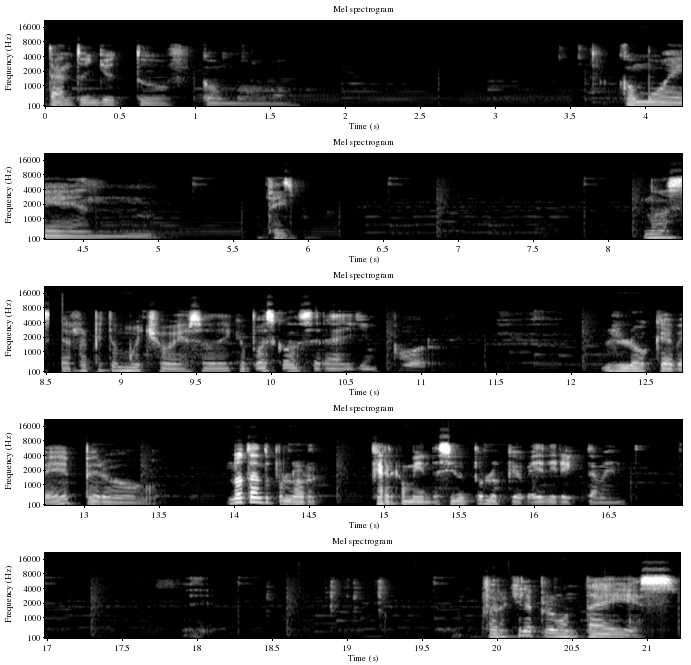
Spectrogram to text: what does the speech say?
tanto en YouTube como como en Facebook. No sé, repito mucho eso de que puedes conocer a alguien por lo que ve, pero no tanto por lo que recomienda, sino por lo que ve directamente. Eh, pero aquí la pregunta es,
